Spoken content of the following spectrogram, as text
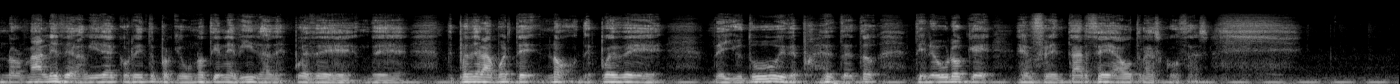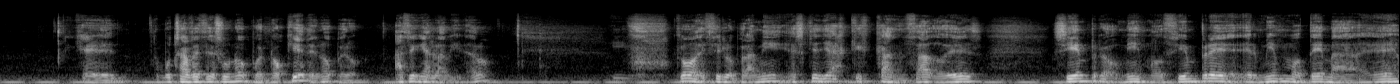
normales de la vida corriente, porque uno tiene vida después de, después de la muerte, no, después de, de YouTube y después de todo, tiene uno que enfrentarse a otras cosas que muchas veces uno pues no quiere, ¿no? Pero así es la vida, ¿no? ¿Cómo decirlo? Para mí es que ya es que es cansado, es siempre lo mismo, siempre el mismo tema, es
